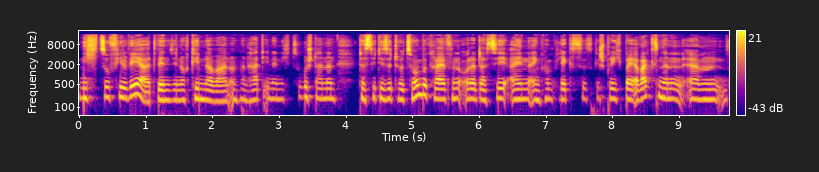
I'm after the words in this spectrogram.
nicht so viel wert, wenn sie noch Kinder waren und man hat ihnen nicht zugestanden, dass sie die Situation begreifen oder dass sie ein, ein komplexes Gespräch bei Erwachsenen ähm,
